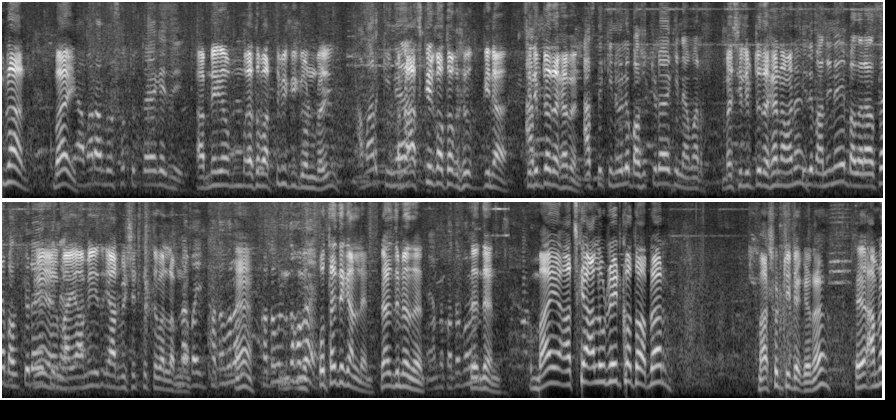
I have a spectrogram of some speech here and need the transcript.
আপনার? ভাই। আমার আলু সত্তর টাকা কেজি। আপনি এত বাড়তি বিক্রি করুন ভাই? আমার কিনে আজকে কত কিনা? স্লিপটা দেখাবেন। আজকে কিনে হলে বাষট্টি টাকা কিনে আমার। ভাই স্লিপটা দেখান আমার। ছিলে পানি নেই বাজারে আছে বাষট্টি টাকা কিনে। ভাই আমি আর বিশ্বাস করতে পারলাম না। ভাই কথা বলে হ্যাঁ। কথা বলতে হবে। কোথায় থেকে আনলেন? রাজদীপ বলে দেন। ভাই আজকে আলুর রেট কত আপনার? বাষট্টি টাকা না? আমরা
